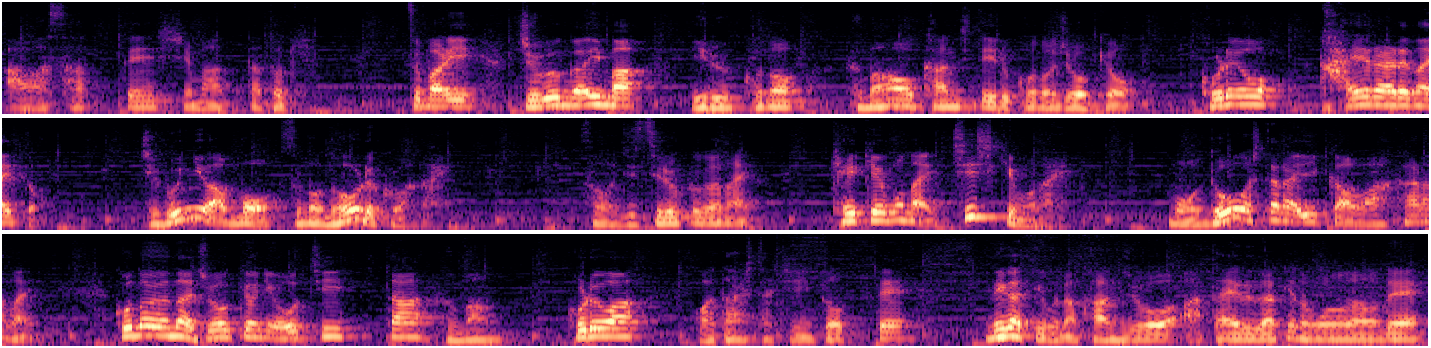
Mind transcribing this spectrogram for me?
合わさってしまった時。つまり自分が今いるこの不満を感じているこの状況。これを変えられないと。自分にはもうその能力はない。その実力がない。経験もない。知識もない。もうどうしたらいいかわからない。このような状況に陥った不満これは私たちにとってネガティブな感情を与えるだけのものなので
